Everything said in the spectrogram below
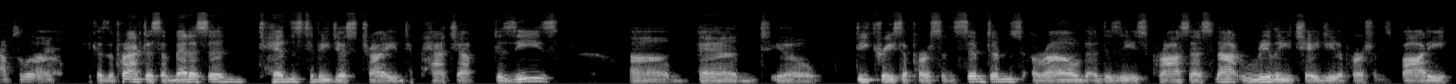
Absolutely. Uh, because the practice of medicine tends to be just trying to patch up disease um, and, you know, decrease a person's symptoms around a disease process, not really changing a person's body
